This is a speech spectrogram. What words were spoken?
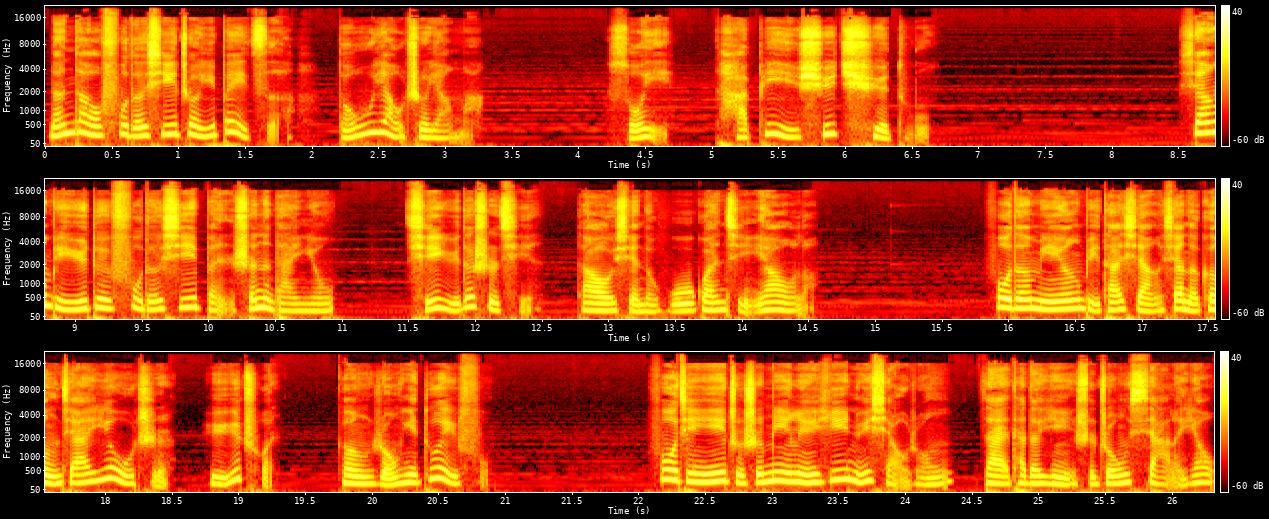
难道傅德熙这一辈子都要这样吗？所以他必须去赌。相比于对傅德熙本身的担忧，其余的事情倒显得无关紧要了。傅德明比他想象的更加幼稚、愚蠢，更容易对付。傅锦仪只是命令医女小荣在他的饮食中下了药，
